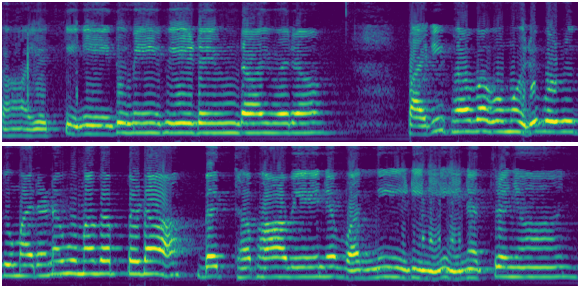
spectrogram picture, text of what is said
കായത്തിനേതുമേ വീടയുണ്ടായി വരാ. പരിഭവവും ഒരു പൊഴുതു മരണവും അകപ്പെടാ. ബദ്ധഭാവേന വന്നിടിനേനത്ര ഞാൻ.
